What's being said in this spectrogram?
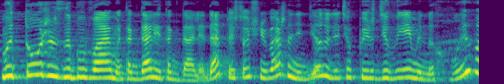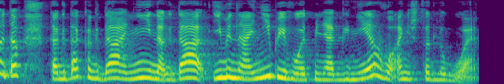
Мы тоже забываем и так далее, и так далее. Да? То есть очень важно не делать этих преждевременных выводов тогда, когда они иногда, именно они приводят меня к гневу, а не что другое.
